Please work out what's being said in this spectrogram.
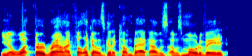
You know what? Third round, I felt like I was going to come back. I was I was motivated.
